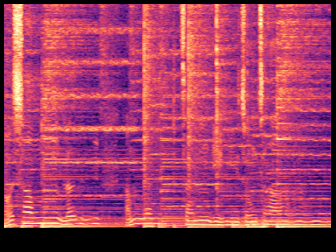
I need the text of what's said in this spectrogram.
我心里感恩真意重赞。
